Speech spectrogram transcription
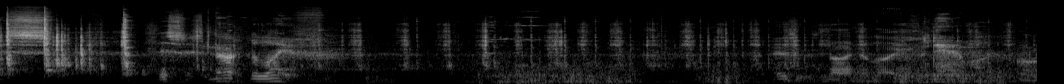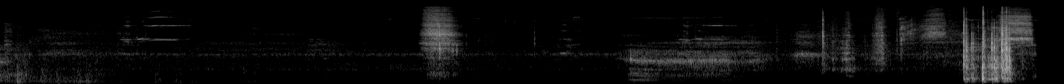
This, this is not the life. This is not the life. Damn. Um, um, let's see.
